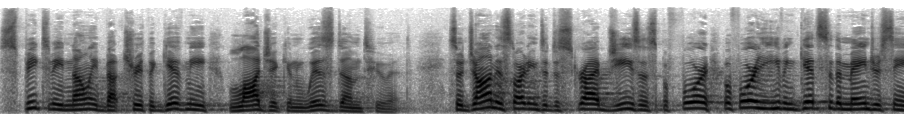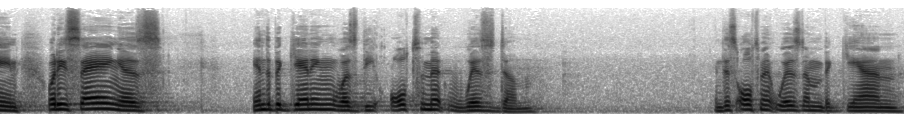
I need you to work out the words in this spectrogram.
Speak to me not only about truth, but give me logic and wisdom to it. So, John is starting to describe Jesus before, before he even gets to the manger scene. What he's saying is, In the beginning was the ultimate wisdom. And this ultimate wisdom began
